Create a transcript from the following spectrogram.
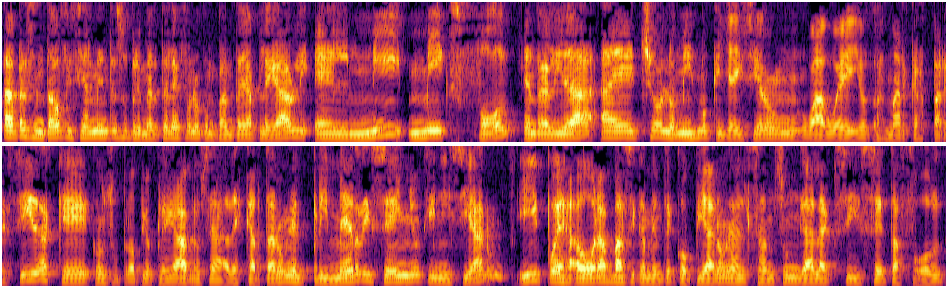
ha presentado oficialmente su primer teléfono con pantalla plegable, el Mi Mix Fold. En realidad ha hecho lo mismo que ya hicieron Huawei y otras marcas parecidas que con su propio plegable. O sea, descartaron el primer diseño que iniciaron y pues ahora básicamente copiaron al Samsung Galaxy Z Fold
